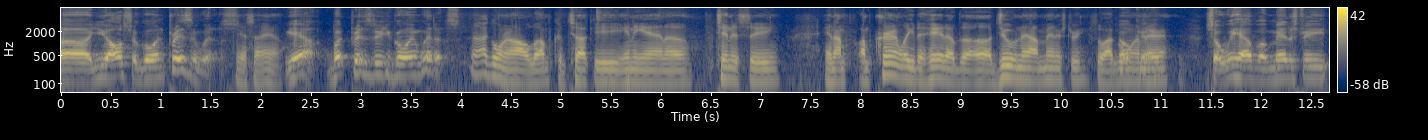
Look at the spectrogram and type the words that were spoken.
uh, you also go in prison with us. Yes, I am. Yeah. What prison do you go in with us? I go in all of them: Kentucky, Indiana, Tennessee, and I'm I'm currently the head of the uh, juvenile ministry. So I go in there. So we have a ministry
